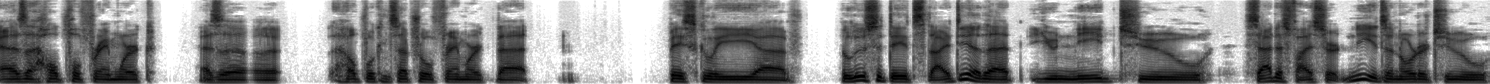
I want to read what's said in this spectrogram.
as a helpful framework, as a, helpful conceptual framework that basically uh, elucidates the idea that you need to satisfy certain needs in order to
